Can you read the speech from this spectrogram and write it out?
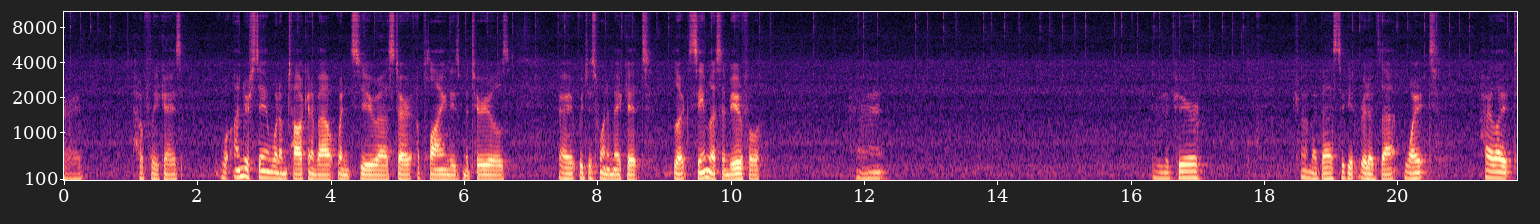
all right, hopefully you guys will understand what I'm talking about once you uh, start applying these materials. All right, we just want to make it look seamless and beautiful. All right. It up here. Try my best to get rid of that white highlight.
